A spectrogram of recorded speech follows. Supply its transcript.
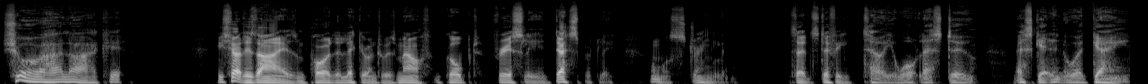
Sure I like it. He shut his eyes and poured the liquor into his mouth, gulped fiercely, desperately, almost strangling. Said Stiffy, Tell you what, let's do. Let's get into a game.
